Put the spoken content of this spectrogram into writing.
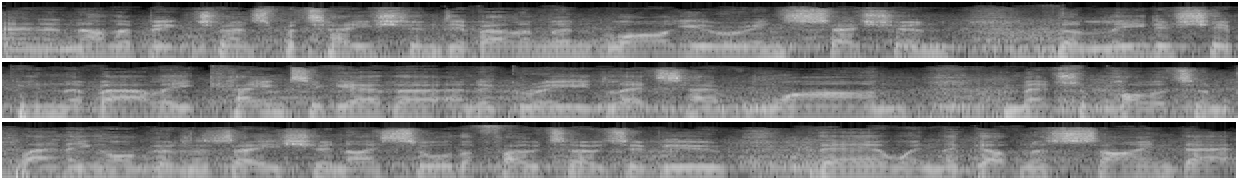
And another big transportation development. While you were in session, the leadership in the valley came together and agreed let's have one metropolitan planning organization. I saw the photos of you there when the governor signed that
